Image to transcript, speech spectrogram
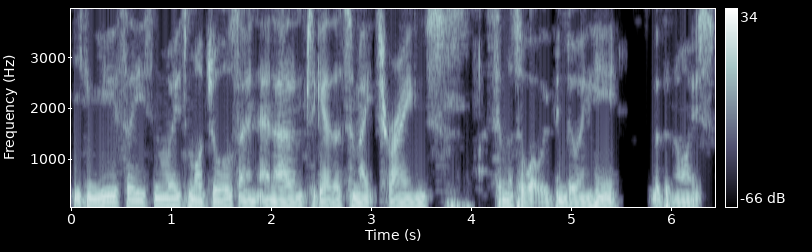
you can use these noise modules and, and add them together to make terrains similar to what we've been doing here with the noise.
